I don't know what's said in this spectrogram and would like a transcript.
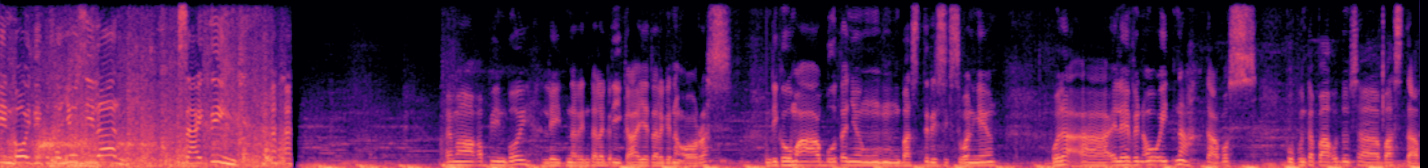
Pinboy dito sa New Zealand. Exciting! Ay mga ka-Pinboy, late na rin talaga. Hindi kaya talaga ng oras. Hindi ko maaabutan yung bus 361 ngayon. Wala, ah, 11.08 na. Tapos pupunta pa ako dun sa bus stop.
